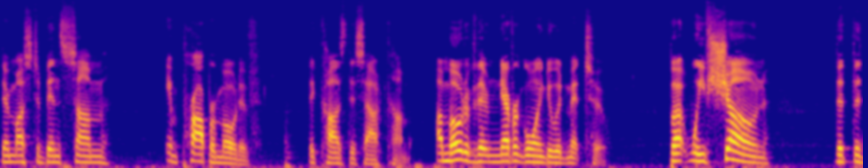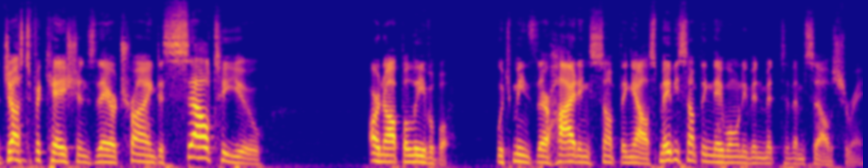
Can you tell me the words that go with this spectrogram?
there must have been some improper motive that caused this outcome. A motive they're never going to admit to. But we've shown that the justifications they are trying to sell to you are not believable which means they're hiding something else, maybe something they won't even admit to themselves, Charean.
